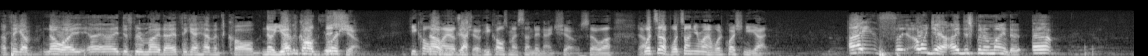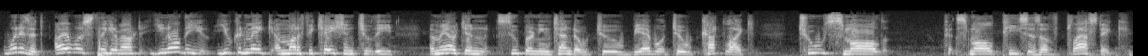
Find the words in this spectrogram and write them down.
I think I've. No, I. I, I just been reminded. I think I haven't called. no, you I haven't called your this sh- show. He calls No, my exactly. other show. He calls my Sunday night show. So, uh, Yeah. what's up? What's on your mind? What question you got? I. Th- oh yeah, I just been reminded. Uh, what is it? I was thinking about. You know the. You could make a modification to the American Super Nintendo to be able to cut like two small, p- small pieces of plastic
